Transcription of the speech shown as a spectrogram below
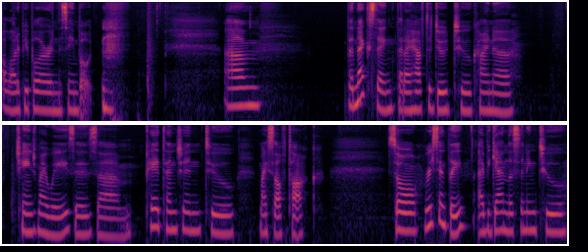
a lot of people are in the same boat. um, the next thing that I have to do to kind of change my ways is um, pay attention to my self talk. So recently, I began listening to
